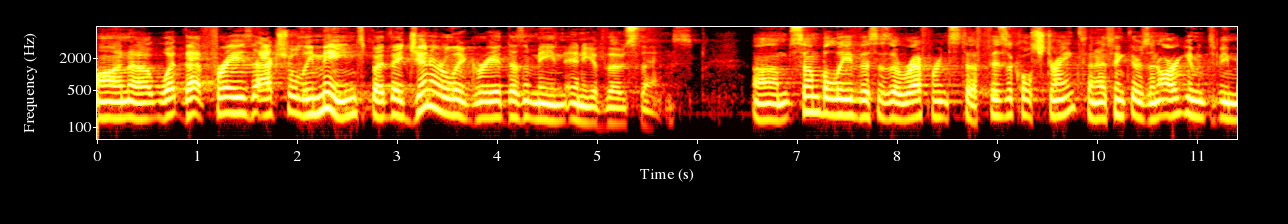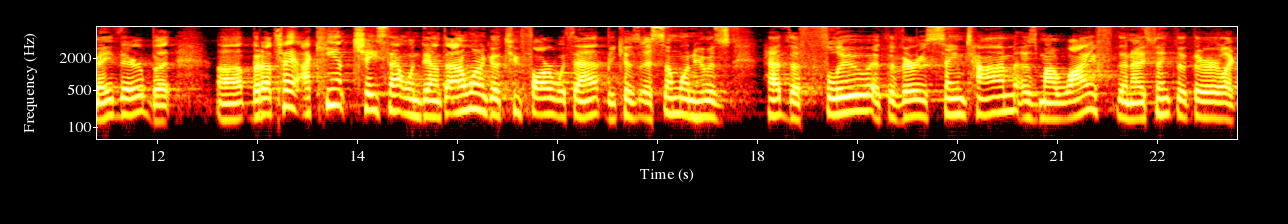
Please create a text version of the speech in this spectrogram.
on uh, what that phrase actually means, but they generally agree it doesn't mean any of those things. Um, some believe this is a reference to physical strength, and I think there's an argument to be made there, but, uh, but I'll tell you, I can't chase that one down. I don't want to go too far with that because, as someone who has had the flu at the very same time as my wife, then I think that there are like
